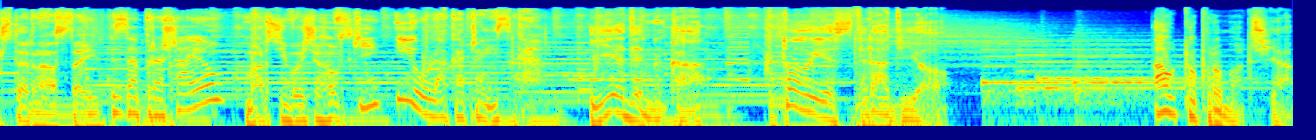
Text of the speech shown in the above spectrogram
14. Zapraszają Marcin Wojciechowski i Ula Kaczyńska. Jedynka. To jest radio. Autopromocja.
